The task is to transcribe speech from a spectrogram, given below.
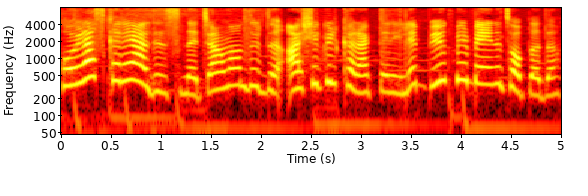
Poyraz Karayel dizisinde canlandırdığı Ayşegül karakteriyle büyük bir beğeni topladı.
